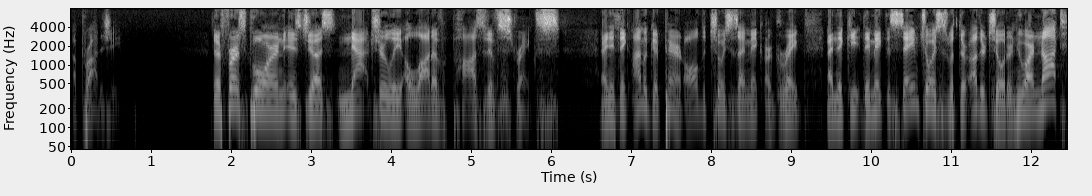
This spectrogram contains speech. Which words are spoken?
a prodigy. Their firstborn is just naturally a lot of positive strengths. And you think, I'm a good parent. All the choices I make are great. And they, keep, they make the same choices with their other children who are not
